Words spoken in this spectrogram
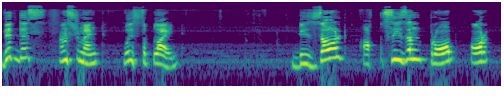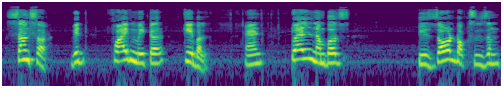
With this instrument we supplied dissolved oxygen probe or sensor with 5 meter cable and 12 numbers dissolved oxygen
